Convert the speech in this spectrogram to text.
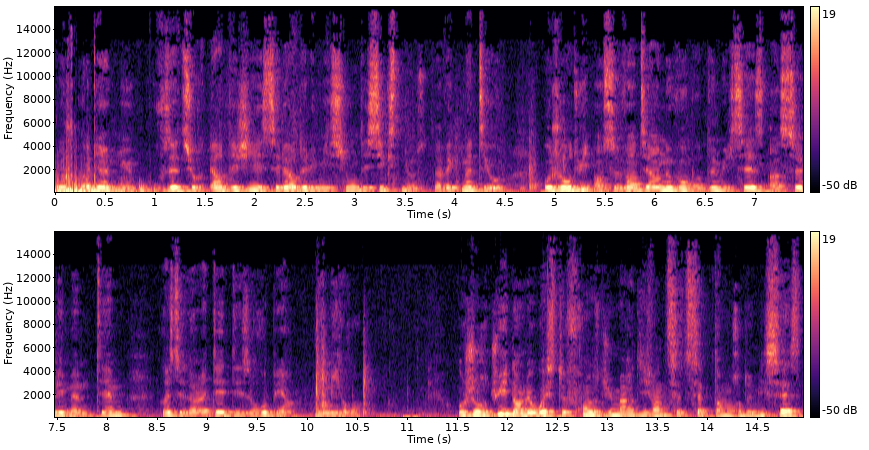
Bonjour et bienvenue. Vous êtes sur RDJ et c'est l'heure de l'émission des Six News avec Mathéo. Aujourd'hui, en ce 21 novembre 2016, un seul et même thème reste dans la tête des Européens, les migrants. Aujourd'hui, dans le Ouest France du mardi 27 septembre 2016,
